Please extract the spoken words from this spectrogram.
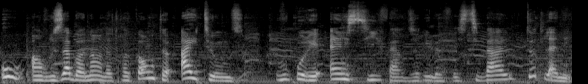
ou en vous abonnant à notre compte iTunes. Vous pourrez ainsi faire durer le festival toute l'année.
